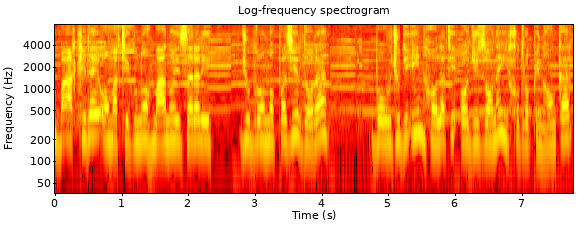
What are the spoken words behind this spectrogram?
ба ақидае омад ки гуноҳ маънои зарари ҷуброннопазир дорад бо вуҷуди ин ҳолати оҷизонаи худро пинҳон кард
